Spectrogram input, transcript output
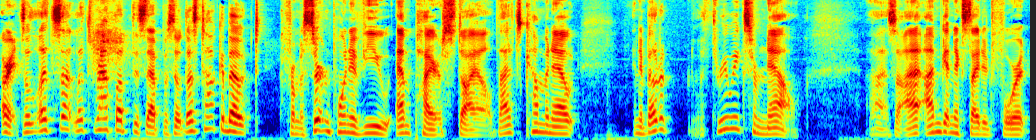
All right, so let's uh, let's wrap up this episode. Let's talk about from a certain point of view, Empire Style. That's coming out in about a, three weeks from now. Uh, so I, I'm getting excited for it.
